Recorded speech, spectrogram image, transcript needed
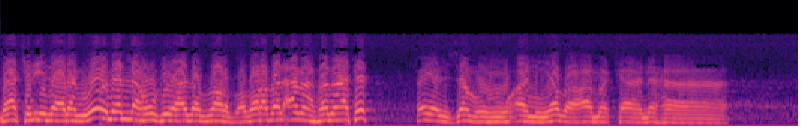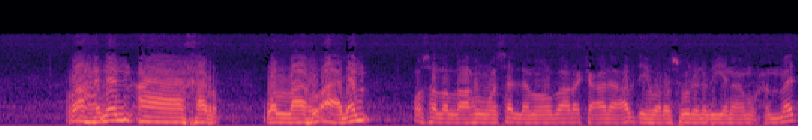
لكن إذا لم يؤذن له في هذا الضرب وضرب الأمة فماتت فيلزمه أن يضع مكانها. رهنا آخر. والله أعلم. وصلى الله وسلم وبارك على عبده ورسول نبينا محمد.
